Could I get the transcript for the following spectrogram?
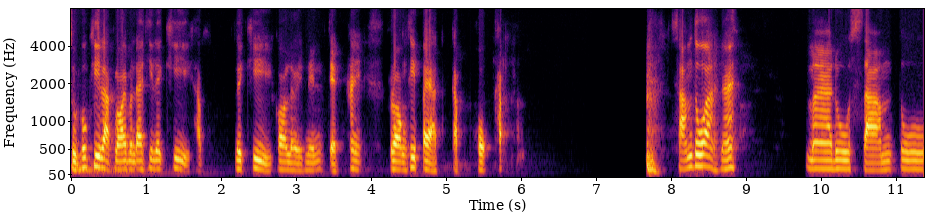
สูตรคู่ขี้หลักร้อยมันได้ที่เลขขี้ครับ เลขขี้ก็เลยเน้นเจ็ดให้รองที่แปดกับหกครับสามตัวนะ มาดูสามตัว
